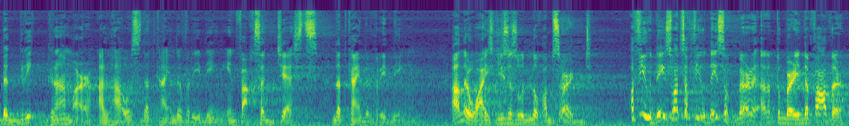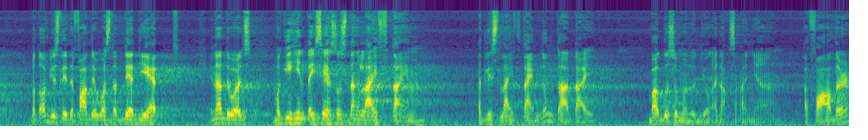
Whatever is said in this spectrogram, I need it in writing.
The Greek grammar allows that kind of reading. In fact, suggests that kind of reading. Otherwise, Jesus would look absurd. A few days? What's a few days of bury, uh, to bury the father? But obviously, the father was not dead yet. In other words, maghihintay si Jesus ng lifetime, at least lifetime, nung tatay, bago sumunod yung anak sa kanya. A father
